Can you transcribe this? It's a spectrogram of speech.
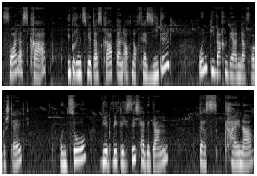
vor das Grab. Übrigens wird das Grab dann auch noch versiegelt und die Wachen werden davor gestellt. Und so wird wirklich sicher gegangen, dass keiner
